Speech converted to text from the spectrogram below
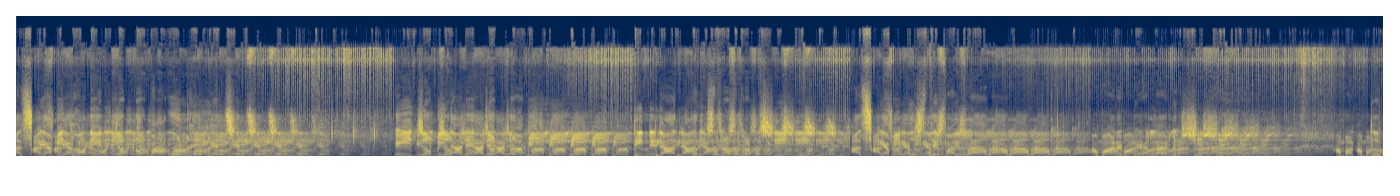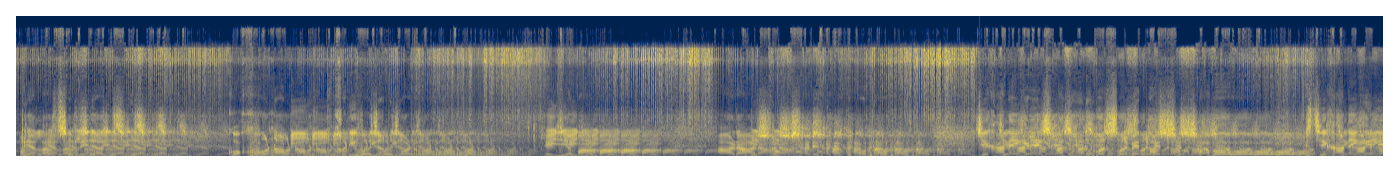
আজকে আমি ধনের জন্য পাগল হয়ে গেছি। এই জমিদারের জন্য আমি দিন রাত পরিশ্রম করছি। আজকে আমি বুঝতে পারলাম আমার বেলা শেষ আমার তো বেলা চলে যাচ্ছে। কখন আমি হরিভজন করব? এই যে মা মা মা, আর আমি সংসারে থাকব না। যেখানে গেলে সাধুর বৈষ্ণবের দর্শন পাবো, যেখানে গেলে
